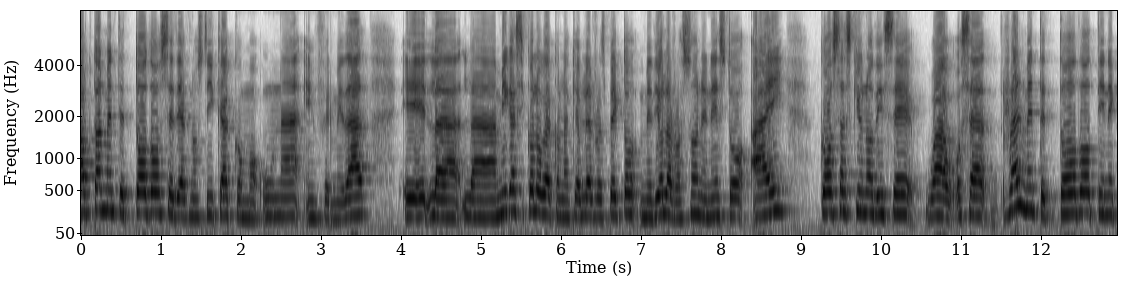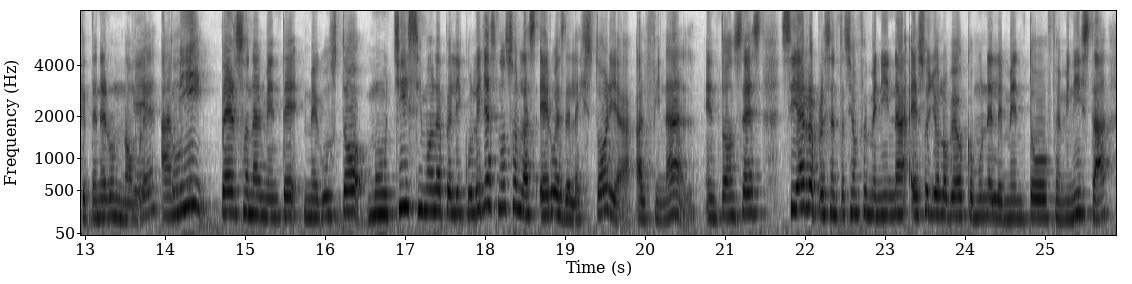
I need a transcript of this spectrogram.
actualmente todo se diagnostica como una enfermedad. Eh, la, la amiga psicóloga con la que hablé al respecto me dio la razón en esto. Hay cosas que uno dice, wow, o sea, realmente todo tiene que tener un nombre. A mí personalmente me gustó muchísimo la película. Ellas no son las héroes de la historia al final. Entonces, si hay representación femenina, eso yo lo veo como un elemento feminista,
